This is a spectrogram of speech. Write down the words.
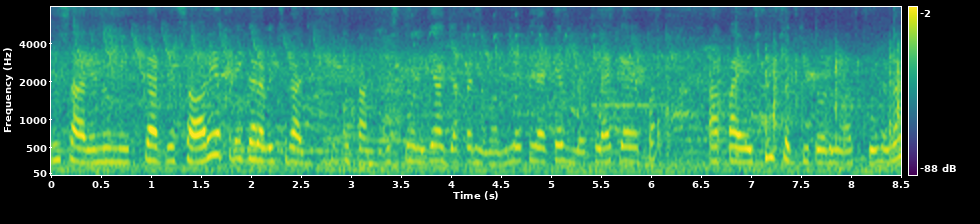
ਜੀ ਸਾਰਿਆਂ ਨੂੰ ਉਮੀਦ ਕਰਦੇ ਸਾਰੇ ਆਪਣੇ ਘਰਾਂ ਵਿੱਚ ਰਾਜੀ ਖੁਸ਼ੀ ਤੇ ਤੰਦਰੁਸਤ ਹੋਣਗੇ। ਅੱਜ ਆਪਾਂ ਨਵਾਂ ਵਲੋਗ ਲੈ ਕੇ, ਵਲੋਗ ਲੈ ਕੇ ਆਏ ਆਪਾਂ। ਆਪਾਂ ਆਏ ਸਬਜ਼ੀ ਤੋੜਨ ਵਾਸਤੇ, ਹਨਾ?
